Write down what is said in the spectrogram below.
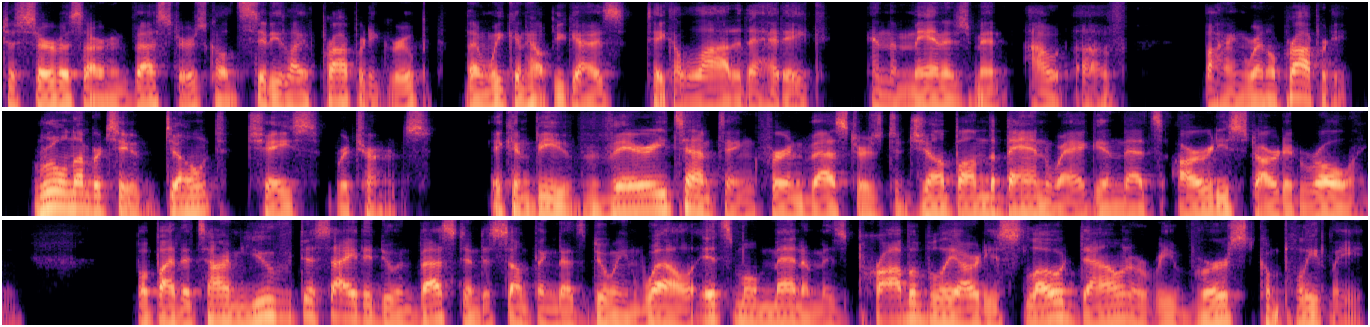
to service our investors called City Life Property Group, then we can help you guys take a lot of the headache and the management out of buying rental property. Rule number two don't chase returns. It can be very tempting for investors to jump on the bandwagon that's already started rolling. But by the time you've decided to invest into something that's doing well, its momentum is probably already slowed down or reversed completely.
